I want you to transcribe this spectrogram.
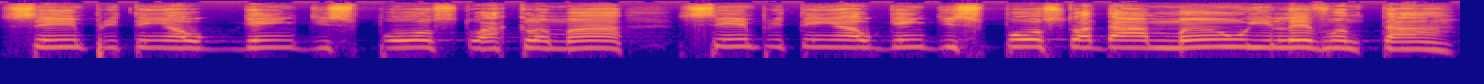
sempre tem alguém disposto a clamar, sempre tem alguém disposto a dar a mão e levantar.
